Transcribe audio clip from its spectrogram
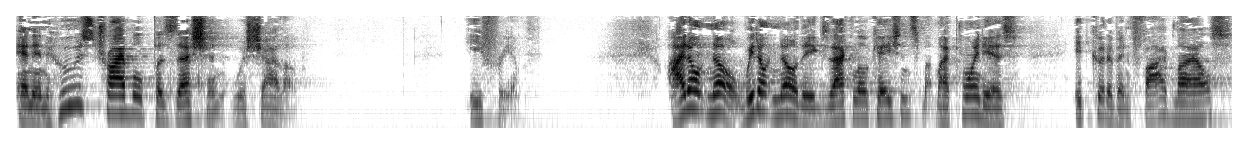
And in whose tribal possession was Shiloh? Ephraim. I don't know. We don't know the exact locations, but my point is it could have been five miles.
